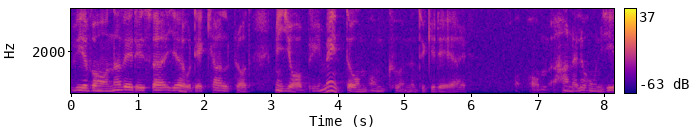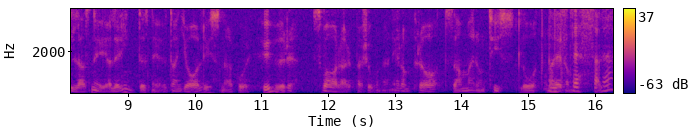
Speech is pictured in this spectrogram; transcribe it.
Vi är vana vid det i Sverige och det är kallprat. Men jag bryr mig inte om, om kunden tycker det är om han eller hon gillar snö eller inte snö utan jag lyssnar på hur svarar personen. Är de pratsamma? Är de tystlåtna? De Är är de stressade.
